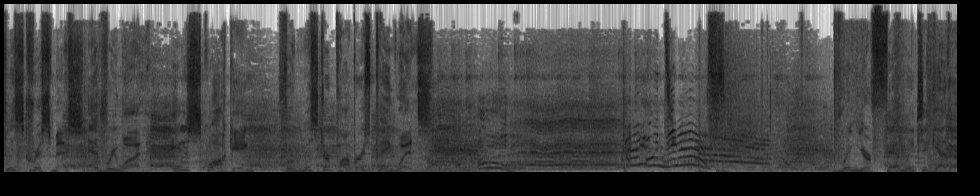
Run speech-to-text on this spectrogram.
This Christmas, everyone is squawking for Mr. Popper's Penguins. Ooh! Penguins, yes! Bring your family together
